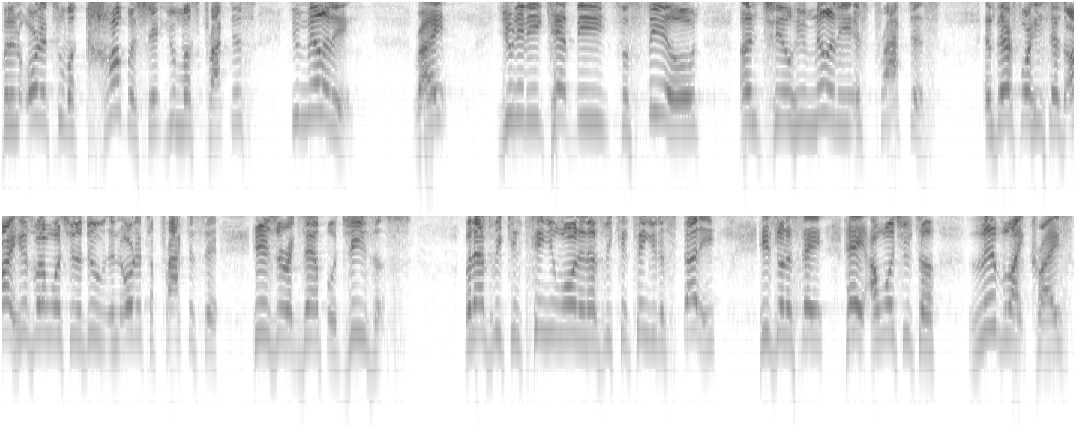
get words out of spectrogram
but in order to accomplish it, you must practice humility, right? Unity can't be fulfilled until humility is practiced. And therefore, he says, All right, here's what I want you to do. In order to practice it, here's your example Jesus. But as we continue on and as we continue to study, he's gonna say, Hey, I want you to live like Christ,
